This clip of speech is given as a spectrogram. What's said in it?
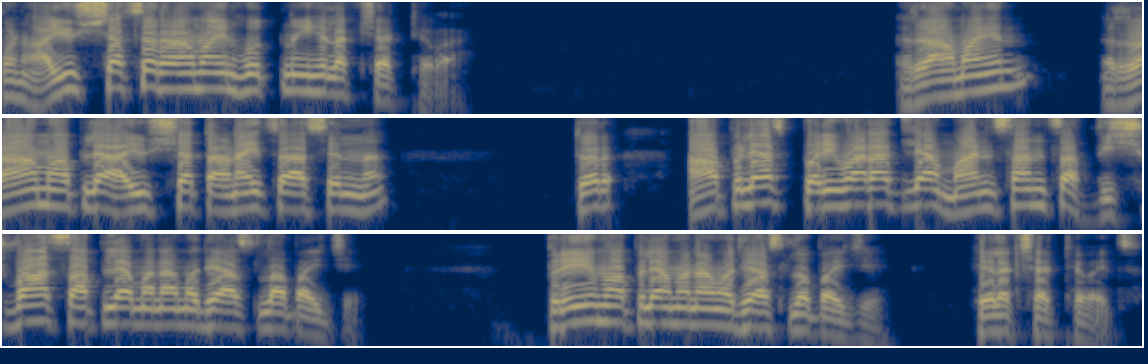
पण आयुष्याचं रामायण होत नाही हे लक्षात ठेवा. रामायण राम आपल्या आयुष्यात आणायचा असेल ना तर आपल्याच परिवारातल्या माणसांचा विश्वास आपल्या मनामध्ये असला पाहिजे. प्रेम आपल्या मनामध्ये असलं पाहिजे हे लक्षात ठेवायचं.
